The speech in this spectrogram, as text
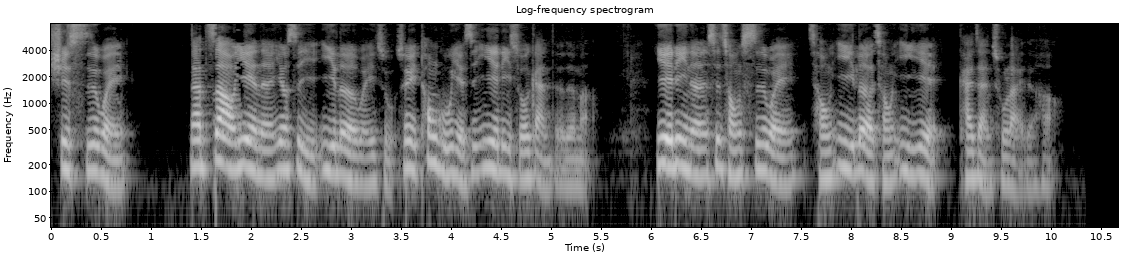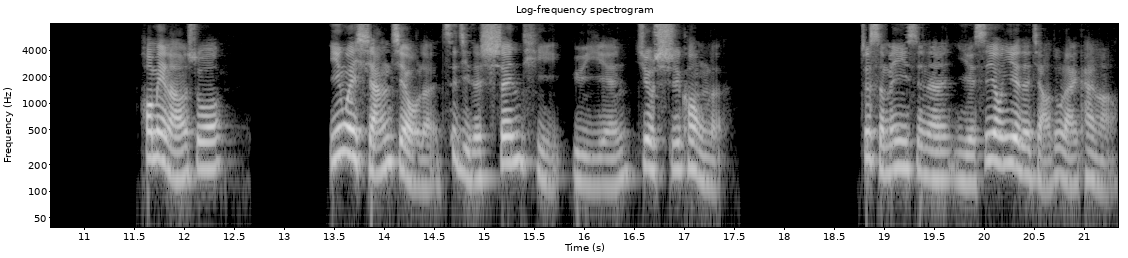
是思维，那造业呢，又是以意乐为主，所以痛苦也是业力所感得的嘛。业力呢，是从思维、从意乐、从意业开展出来的哈。后面老师说，因为想久了，自己的身体语言就失控了。这什么意思呢？也是用业的角度来看啊。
